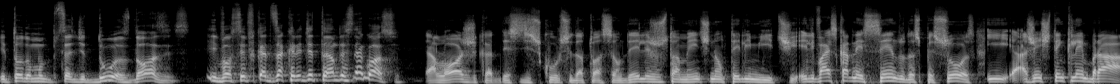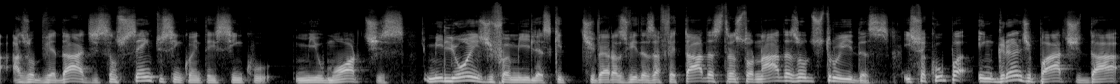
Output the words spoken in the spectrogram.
e todo mundo precisa de duas doses. E você fica desacreditando esse negócio a lógica desse discurso e da atuação dele é justamente não ter limite. Ele vai escarnecendo das pessoas e a gente tem que lembrar as obviedades, são 155 mil mortes, milhões de famílias que tiveram as vidas afetadas, transtornadas ou destruídas. Isso é culpa, em grande parte, da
